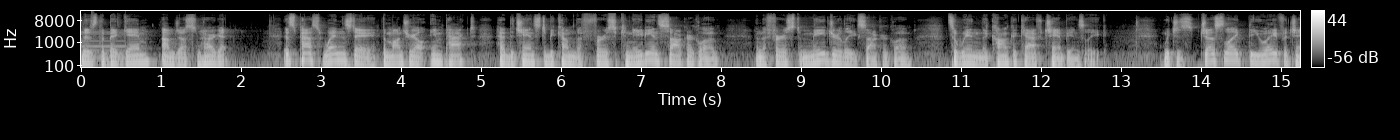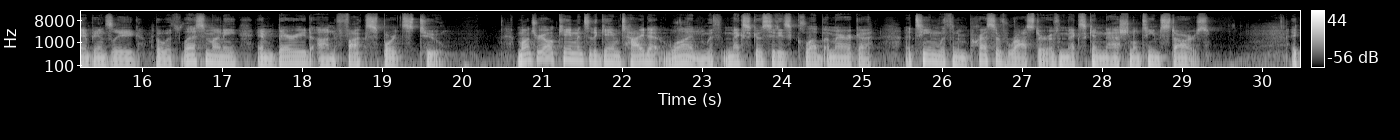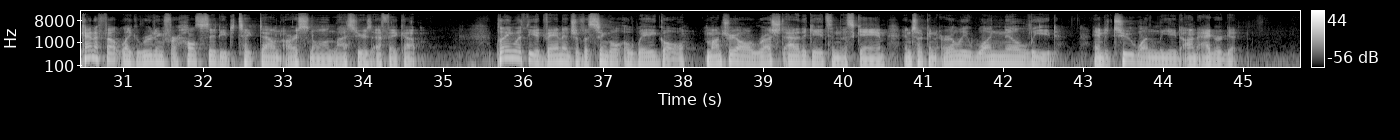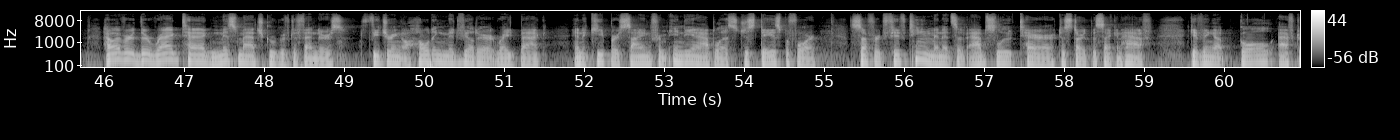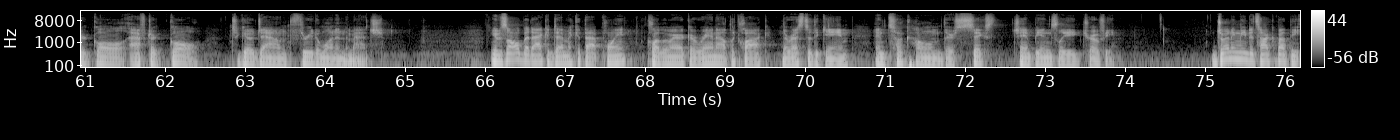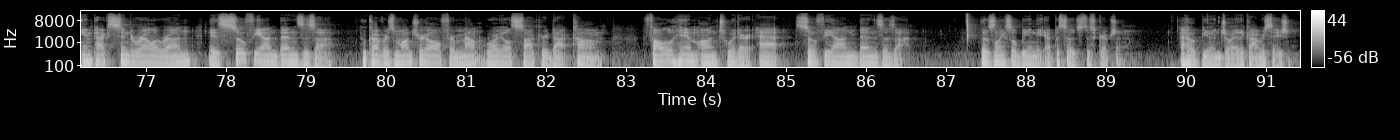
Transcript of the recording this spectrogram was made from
This is the big game. I'm Justin Hargett. This past Wednesday, the Montreal Impact had the chance to become the first Canadian soccer club and the first Major League Soccer club to win the CONCACAF Champions League, which is just like the UEFA Champions League, but with less money and buried on Fox Sports 2. Montreal came into the game tied at one with Mexico City's Club America, a team with an impressive roster of Mexican national team stars. It kind of felt like rooting for Hull City to take down Arsenal in last year's FA Cup. Playing with the advantage of a single away goal, Montreal rushed out of the gates in this game and took an early 1 0 lead and a 2 1 lead on aggregate. However, their ragtag mismatched group of defenders, featuring a holding midfielder at right back and a keeper signed from Indianapolis just days before, suffered 15 minutes of absolute terror to start the second half giving up goal after goal after goal to go down 3 to 1 in the match. It was all but academic at that point. Club America ran out the clock the rest of the game and took home their sixth Champions League trophy. Joining me to talk about the Impact Cinderella run is Sofiane Benzaza, who covers Montreal for MountRoyalSoccer.com. Follow him on Twitter at Sofiane Benzaza. Those links will be in the episode's description. I hope you enjoy the conversation.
